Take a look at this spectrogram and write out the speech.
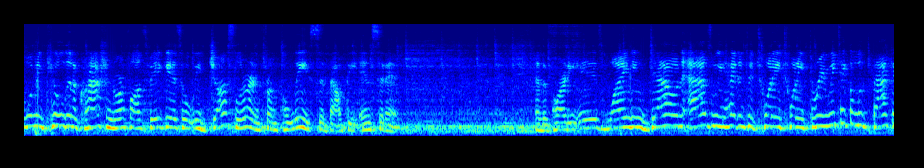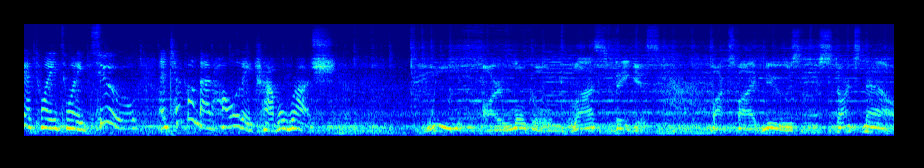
woman killed in a crash in North Las Vegas. What we just learned from police about the incident. And the party is winding down as we head into 2023. We take a look back at 2022 and check on that holiday travel rush. We are local, Las Vegas. Fox 5 News starts now.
